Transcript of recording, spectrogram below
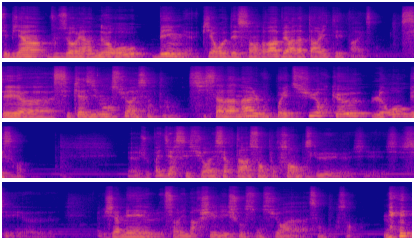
eh bien vous aurez un euro, bing, qui redescendra vers la parité par exemple. C'est quasiment sûr et certain. Si ça va mal, vous pouvez être sûr que l'euro baissera. Euh, je ne veux pas dire c'est sûr et certain à 100%, parce que c'est euh, jamais euh, sur les marchés les choses sont sûres à 100%. Mais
